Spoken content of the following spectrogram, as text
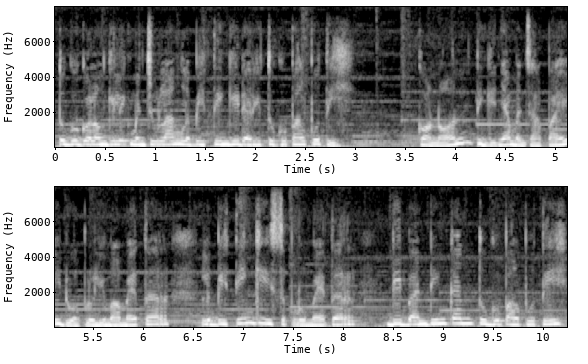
Tugu Golong Gilik menculang lebih tinggi dari Tugu Palputih. Konon tingginya mencapai 25 meter, lebih tinggi 10 meter dibandingkan Tugu Palputih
